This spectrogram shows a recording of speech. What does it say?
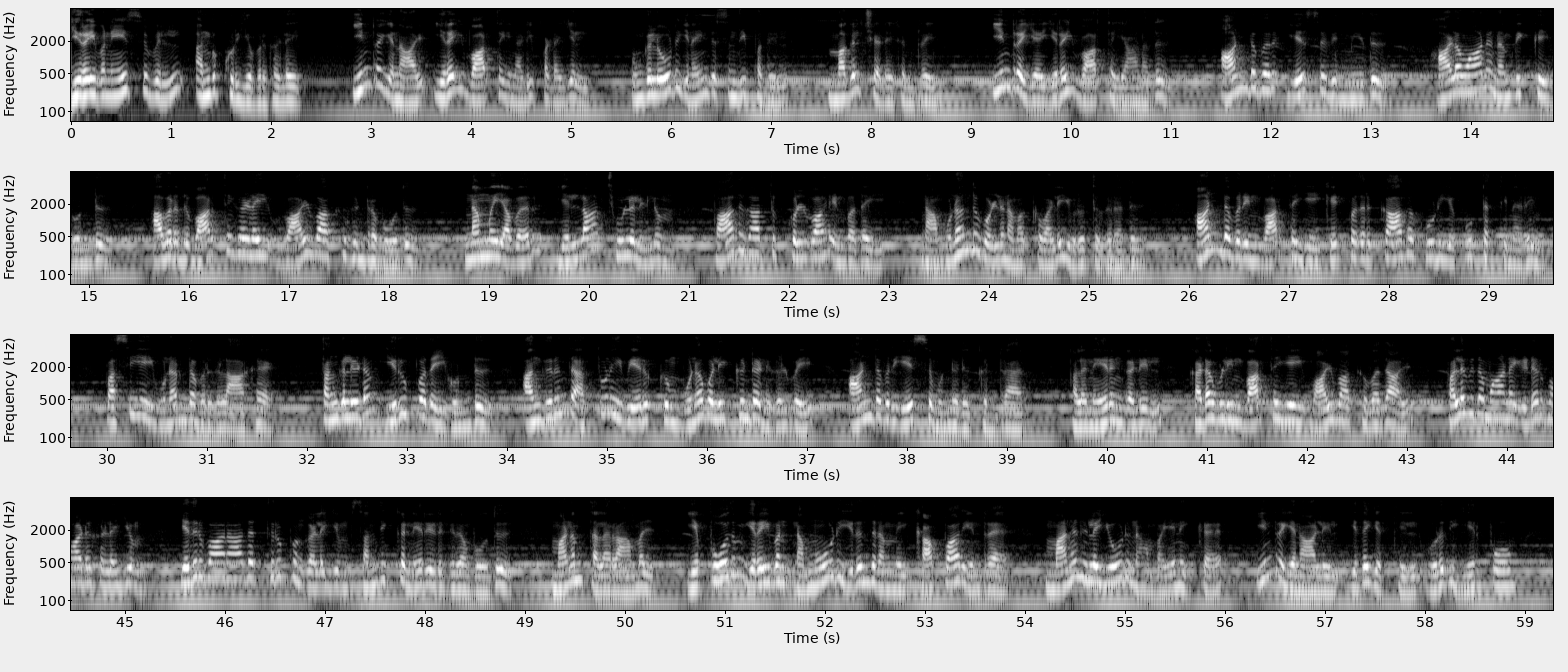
இறைவனேசுவில் அன்புக்குரியவர்களே இன்றைய நாள் இறை வார்த்தையின் அடிப்படையில் உங்களோடு இணைந்து சிந்திப்பதில் மகிழ்ச்சி அடைகின்றேன். இன்றைய இறை வார்த்தையானது ஆண்டவர் இயேசுவின் மீது ஆழமான நம்பிக்கை கொண்டு அவரது வார்த்தைகளை வாழ்வாக்குகின்ற போது நம்மை அவர் எல்லா சூழலிலும் பாதுகாத்து கொள்வார் என்பதை நாம் உணர்ந்து கொள்ள நமக்கு வலியுறுத்துகிறது. ஆண்டவரின் வார்த்தையை கேட்பதற்காக கூடிய கூட்டத்தினரின் பசியை உணர்ந்தவர்களாக தங்களிடம் இருப்பதை கொண்டு அங்கிருந்த அத்துணை பேருக்கும் உணவளிக்கின்ற நிகழ்வை ஆண்டவர் இயேசு முன்னெடுக்கின்றார். பல நேரங்களில் கடவுளின் வார்த்தையை வாழ்வாக்குவதால் பலவிதமான இடர்பாடுகளையும் எதிர்பாராத திருப்பங்களையும் சந்திக்க நேரிடுகிற போது மனம் தளராமல் எப்போதும் இறைவன் நம்மோடு இருந்து நம்மை காப்பார் என்ற மனநிலையோடு நாம் பயணிக்க இன்றைய நாளில் இதயத்தில் உறுதி ஏற்போம்.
